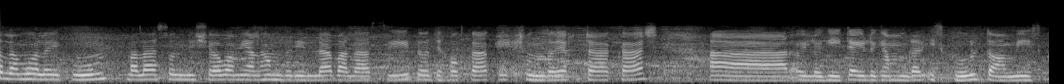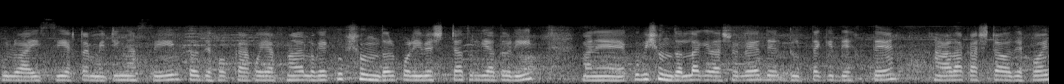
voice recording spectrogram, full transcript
আসসালামু আলাইকুম। বালা আছেন নি সব, আমি আলহামদুলিল্লাহ বালা আছি। তো দেখো কা, খুব সুন্দর একটা আকাশ। আর ওই লগে এটা ওই লগে আমরা স্কুল। তো আমি স্কুল আইছি, একটা মিটিং আছে। তো দেখো কা, কই আপনার লগে খুব সুন্দর পরিবেশটা তুলিয়া ধরি। মানে খুবই সুন্দর লাগে আসলে দূর থেকে দেখতে। আর আকাশটাও দেখুন,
